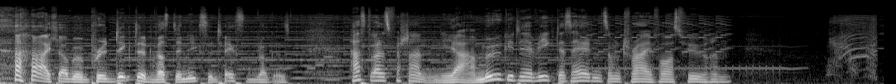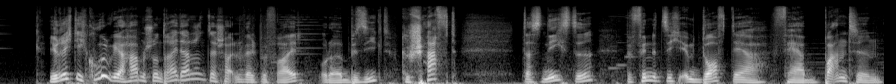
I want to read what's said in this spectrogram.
Haha, ich habe predicted, was der nächste Textblock ist. Hast du alles verstanden? Ja, möge der Weg des Helden zum Triforce führen. Ja, richtig cool. Wir haben schon drei Dungeons der Schattenwelt befreit. Oder besiegt. Geschafft. Das nächste befindet sich im Dorf der Verbannten.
